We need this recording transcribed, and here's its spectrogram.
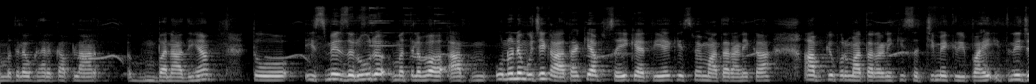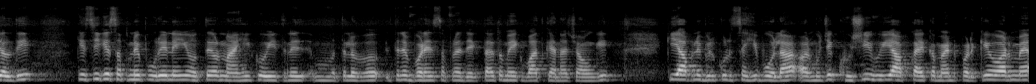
मतलब घर का प्लान बना दिया। तो इसमें ज़रूर मतलब आप, उन्होंने मुझे कहा था कि आप सही कहती है कि इसमें माता रानी का, आपके ऊपर माता रानी की सच्ची में कृपा है। इतनी जल्दी किसी के सपने पूरे नहीं होते और ना ही कोई इतने मतलब इतने बड़े सपने देखता है। तो मैं एक बात कहना चाहूँगी कि आपने बिल्कुल सही बोला और मुझे खुशी हुई आपका एक कमेंट पढ़ के और मैं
